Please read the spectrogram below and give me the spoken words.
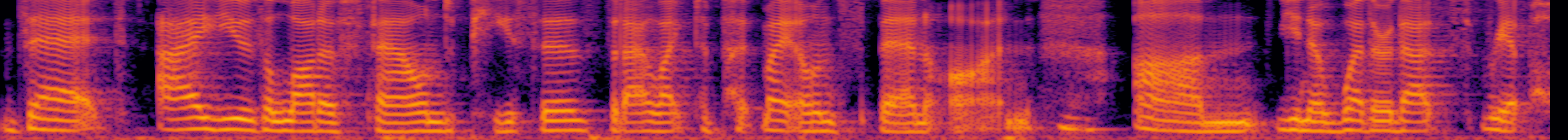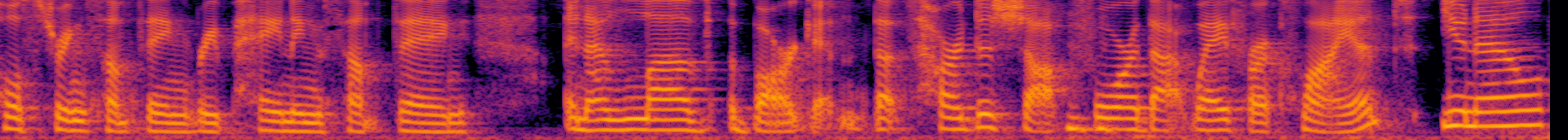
that I use a lot of found pieces that I like to put my own spin on. Mm. Um, you know, whether that's reupholstering something, repainting something and I love a bargain. That's hard to shop mm-hmm. for that way for a client, you know.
